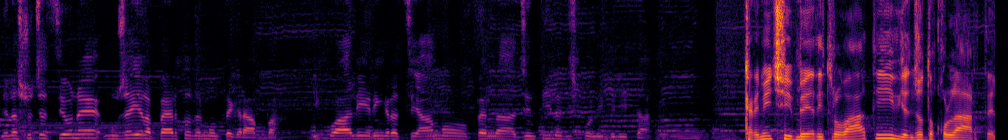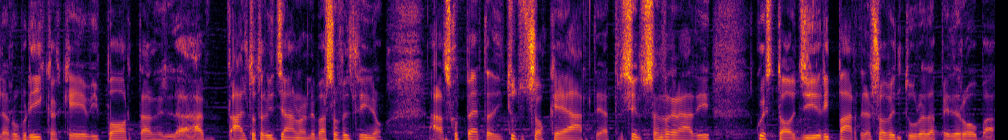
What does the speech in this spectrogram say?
dell'associazione Musei all'aperto del Monte Grappa i quali ringraziamo per la gentile disponibilità. Cari amici, ben ritrovati, Viaggiando con l'arte, la rubrica che vi porta nell'Alto Trevigiano, nel Basso Feltrino, alla scoperta di tutto ciò che è arte a 360 gradi, quest'oggi riparte la sua avventura da Pederoba.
